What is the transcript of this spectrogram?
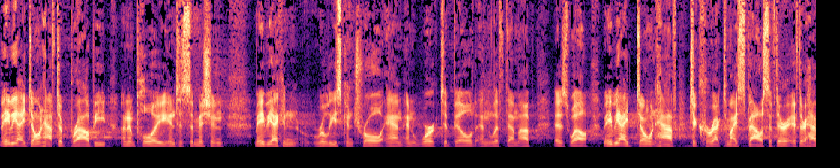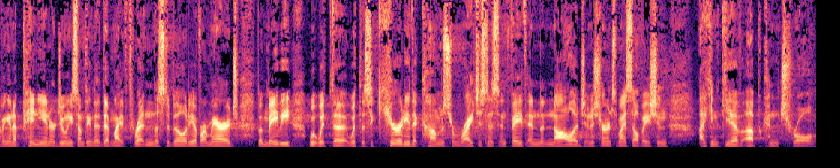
Maybe I don't have to browbeat an employee into submission. Maybe I can release control and, and work to build and lift them up as well. Maybe I don't have to correct my spouse if they're, if they're having an opinion or doing something that, that might threaten the stability of our marriage. But maybe with, the, with the security that comes from righteousness and faith and the knowledge and assurance of my salvation, I can give up control.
